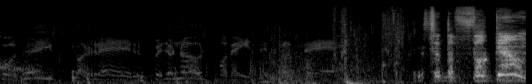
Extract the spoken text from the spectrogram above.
Podéis correr, pero no os podéis esconder. Sit the fuck down.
